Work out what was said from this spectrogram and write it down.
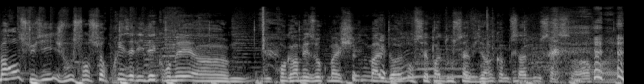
Marrant Suzy, je vous sens surprise à l'idée qu'on ait euh, programmé Zouk Machine, Maldon, on ne sait pas d'où ça vient comme ça, d'où ça sort. euh.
